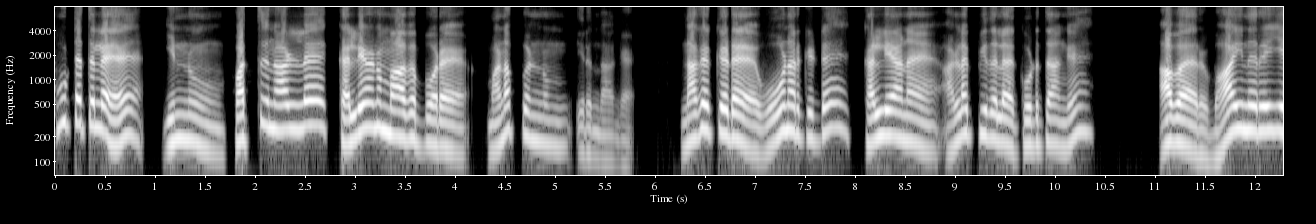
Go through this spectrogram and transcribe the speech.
கூட்டத்துல இன்னும் 10 நாள்ல கல்யாணம் ஆகப் போற மணப்பெண்ணும் இருந்தாங்க. நகைக்கடை ஓனர்கிட்ட கல்யாண அழைப்பிதழ கொடுத்தாங்க. அவர் வாய் நிறைய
